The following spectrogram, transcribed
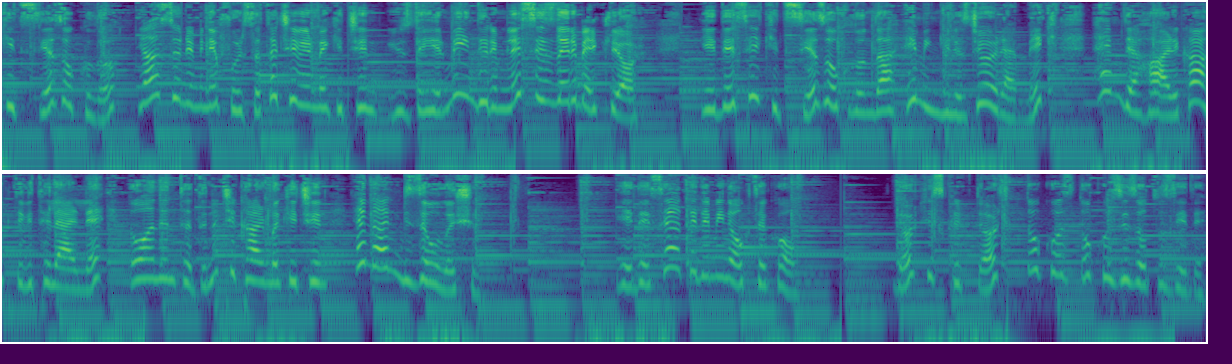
Kids Yaz Okulu, yaz dönemini fırsata çevirmek için %20 indirimle sizleri bekliyor. YDS Kids Yaz Okulu'nda hem İngilizce öğrenmek hem de harika aktivitelerle doğanın tadını çıkarmak için hemen bize ulaşın. ydsakademi.com 444 9937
